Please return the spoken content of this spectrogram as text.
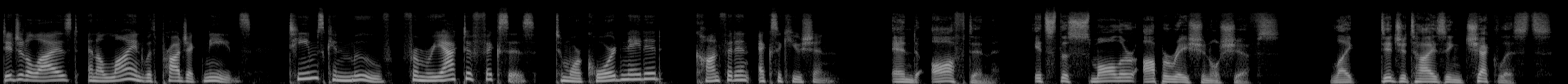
digitalized, and aligned with project needs, teams can move from reactive fixes to more coordinated, confident execution. And often, it's the smaller operational shifts, like digitizing checklists,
